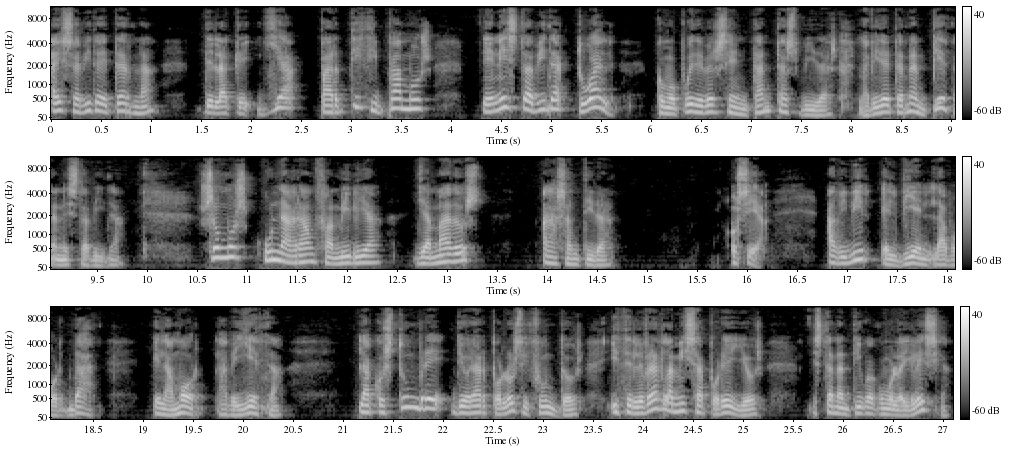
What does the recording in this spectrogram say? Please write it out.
a esa vida eterna de la que ya participamos en esta vida actual, como puede verse en tantas vidas. La vida eterna empieza en esta vida. Somos una gran familia llamados a la santidad. O sea, a vivir el bien, la bondad, el amor, la belleza, la costumbre de orar por los difuntos y celebrar la misa por ellos es tan antigua como la Iglesia.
